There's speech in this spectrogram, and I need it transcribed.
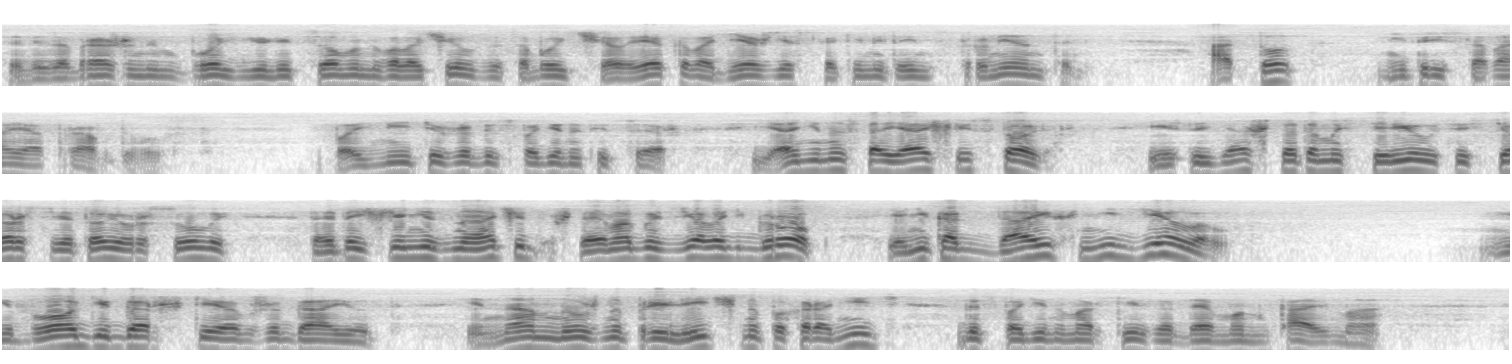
С обезображенным болью лицом он волочил за собой человека в одежде с какими-то инструментами, а тот, не переставая, оправдывался. «Поймите же, господин офицер, я не настоящий столяр. Если я что-то мастерил у сестер святой Урсулы, то это еще не значит, что я могу сделать гроб. Я никогда их не делал. Не боги горшки обжигают, и нам нужно прилично похоронить господина маркиза де Монкальма.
